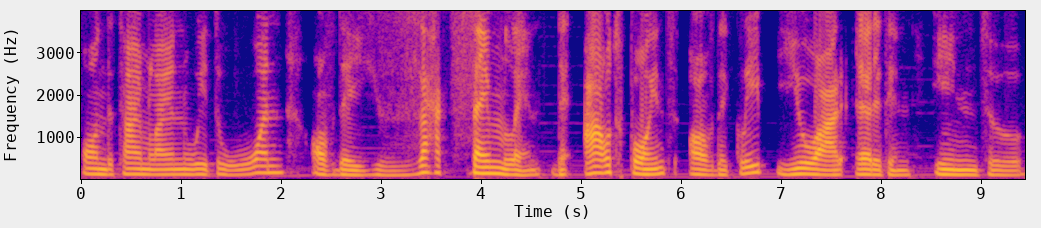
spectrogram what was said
on the timeline with one of the exact same length. The out point of the clip you are editing into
